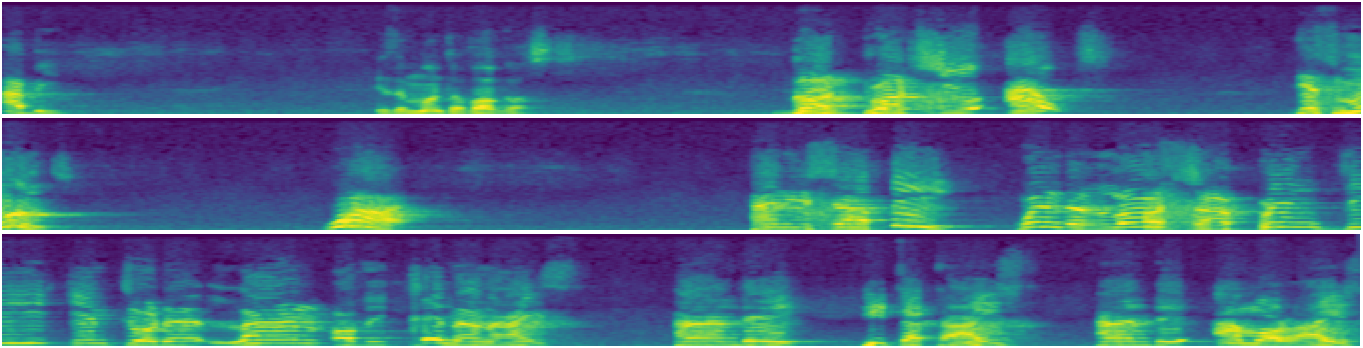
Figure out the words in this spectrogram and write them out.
Abib is the month of August. God brought you out this month. Why? And it shall be when the Lord shall bring thee into the land of the Canaanites and the Hittites and the Amorites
